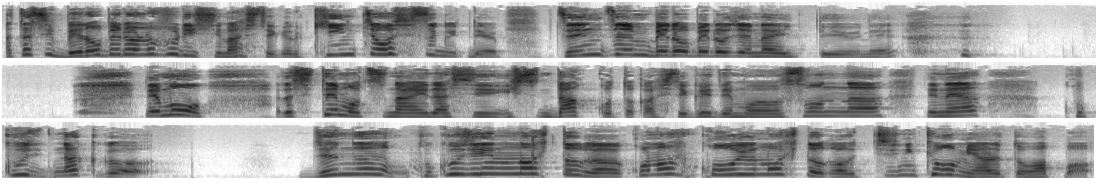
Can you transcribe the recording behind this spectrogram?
私ベロベロのふりしましたけど、緊張しすぎて、全然ベロベロじゃないっていうね。でも、私手も繋いだし、一緒に抱っことかしてくれて、もそんな、でね、黒、なんか、全然、黒人の人が、この、こういうの人がうちに興味あるとやっぱ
